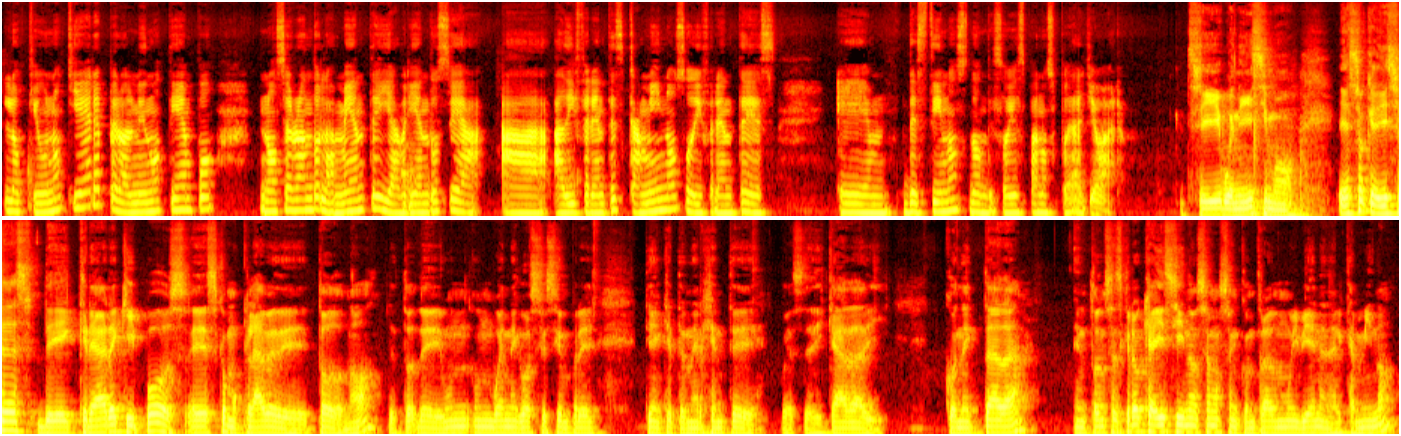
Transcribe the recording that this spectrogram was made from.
lo que uno quiere, pero al mismo tiempo no cerrando la mente y abriéndose a, diferentes caminos o diferentes em, destinos donde Soy Spa nos pueda llevar. Sí, buenísimo. Eso que dices de crear equipos es como clave de todo, ¿no? De, un, un, buen negocio siempre tiene que tener gente pues dedicada y conectada. Entonces creo que ahí sí nos hemos encontrado muy bien en el camino.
